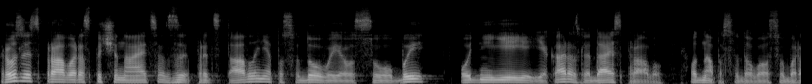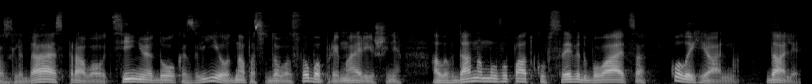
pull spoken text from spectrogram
Розгляд справи розпочинається з представлення посадової особи однієї, яка розглядає справу. Одна посадова особа розглядає справу, оцінює докази, і одна посадова особа приймає рішення. Але в даному випадку все відбувається колегіально. Далі.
